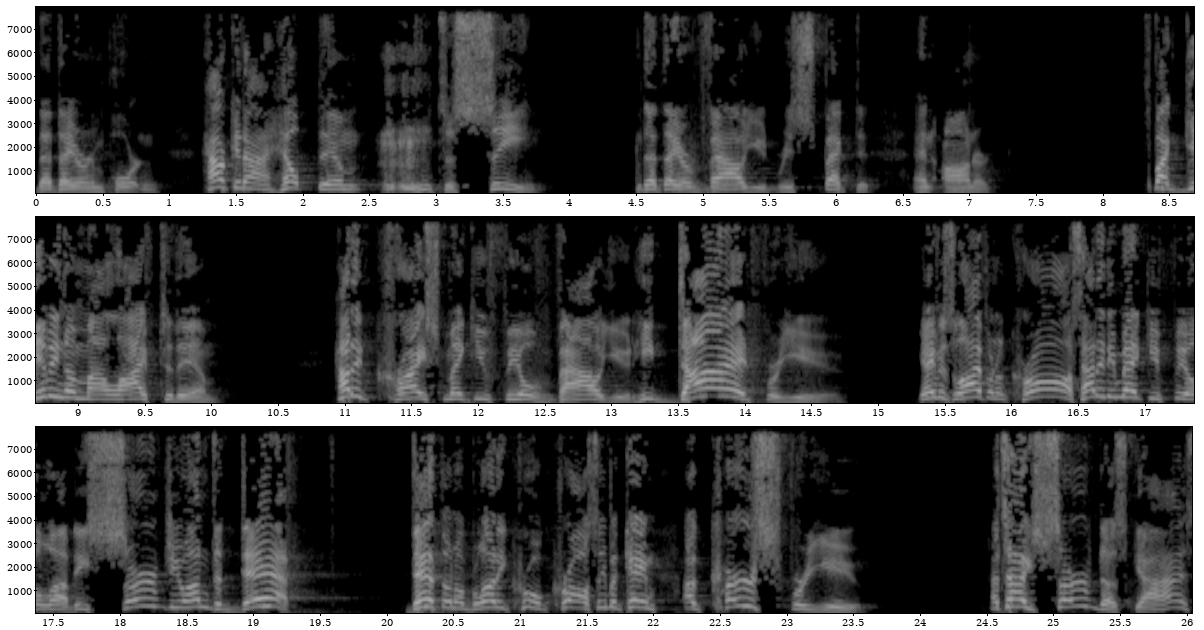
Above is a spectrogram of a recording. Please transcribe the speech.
that they are important? How can I help them to see that they are valued, respected, and honored? It's by giving of my life to them. How did Christ make you feel valued? He died for you. Gave his life on a cross. How did he make you feel loved? He served you unto death. Death on a bloody, cruel cross. He became a curse for you. That's how he served us, guys.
